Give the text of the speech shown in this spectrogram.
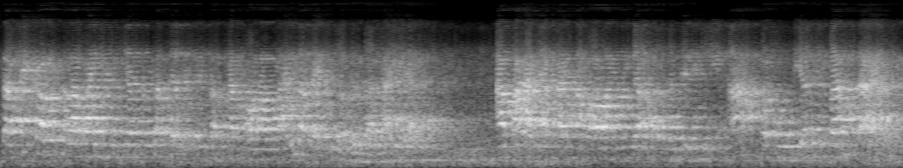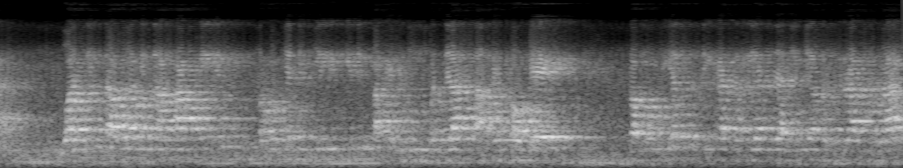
Tapi kalau selama hidupnya tetap dan menyesatkan orang lain, apa itu tidak berbahaya? Apa hanya karena orang tidak mau menjadi syiah, kemudian dibantai? Wanita-wanita hamil, perutnya dikilit-kilit pakai bulu pedas, pakai togek. Kemudian ketika terlihat bergerak-gerak,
